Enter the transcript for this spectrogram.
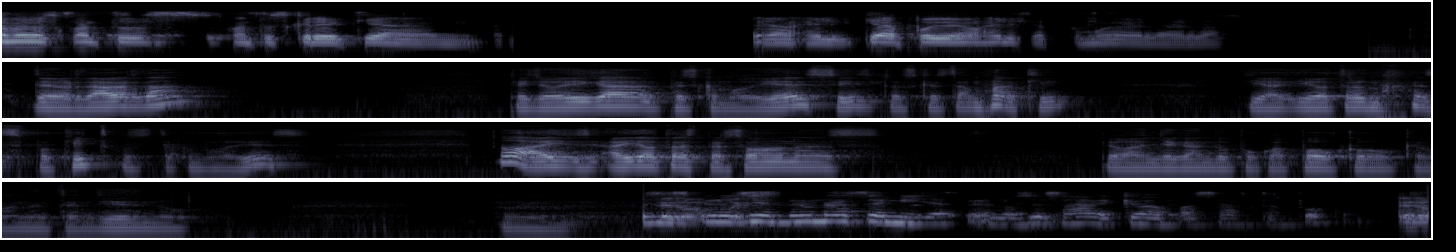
menos cuántos, cuántos cree que han que ha podido evangelizar como de verdad, verdad? ¿De verdad, verdad? Que yo diga, pues como 10, sí, los que estamos aquí. Y, hay, otros más poquitos, como 10. No, hay, hay otras personas que van llegando poco a poco, que van entendiendo. Mm. Pues es que pues, siempre una semilla, pero no se sabe qué va a pasar tampoco. Pero,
